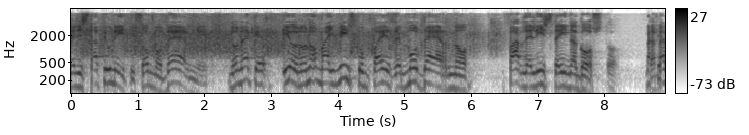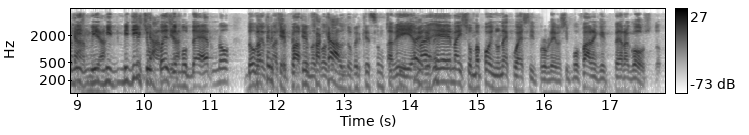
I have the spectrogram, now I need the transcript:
negli Stati Uniti sono moderni. Non è che io non ho mai visto un paese moderno fare le liste in agosto. Ma che mi, mi- mi dice un paese moderno dove Ma perché? Perché una fa cosa caldo, perché sono tutti via, ferie, ma, perché? eh, ma insomma poi non è questo il problema, si può fare anche per agosto.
